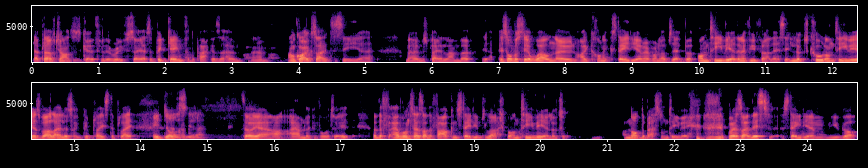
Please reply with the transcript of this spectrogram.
their playoff chances go through the roof. So yeah, it's a big game for the Packers at home. Um, I'm quite excited to see uh, Mahomes play in Lambeau. It's obviously a well-known, iconic stadium. Everyone loves it. But on TV, I don't know if you felt this. It looks cool on TV as well. Like, it looks like a good place to play. It does, um, yeah. So yeah, I, I, am looking forward to it. The, everyone says like the Falcon Stadium's lush, but on TV it looks not the best on TV. Whereas like this stadium, you've got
